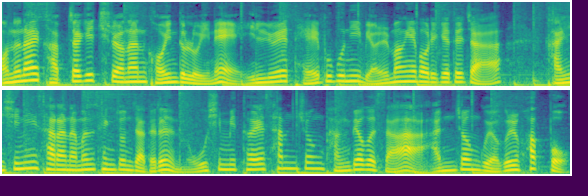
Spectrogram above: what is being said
어느 날 갑자기 출현한 거인들로 인해 인류의 대부분이 멸망해버리게 되자 간신히 살아남은 생존자들은 50m의 삼중 방벽을 쌓아 안전구역을 확보,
